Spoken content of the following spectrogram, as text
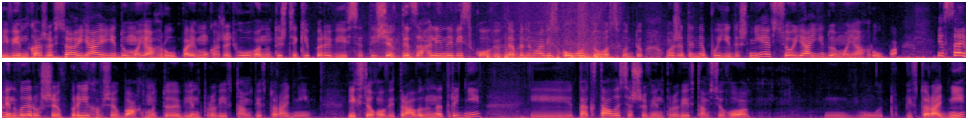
І він каже: все, я їду, моя група. Йому кажуть, Вова, ну ти ж тільки перевівся, ти ще ти взагалі не військовий, в тебе немає військового досвіду. Може, ти не поїдеш? Ні, все, я їду, моя група. І все, він вирушив. Приїхавши в Бахмут, е, він провів там півтора дні. Їх всього відправили на три дні. І так сталося, що він провів там всього ну, от, півтора дні.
